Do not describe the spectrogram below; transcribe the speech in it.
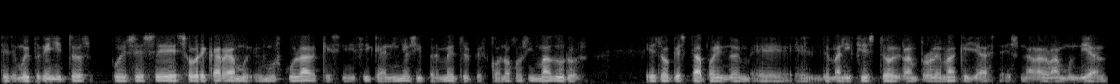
desde muy pequeñitos, pues ese sobrecarga muscular que significa niños hipermétropes con ojos inmaduros, es lo que está poniendo eh, de manifiesto el gran problema que ya es una alarma mundial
